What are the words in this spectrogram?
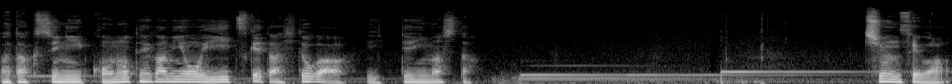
私にこの手紙を言いつけた人が言っていました。チュンセは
